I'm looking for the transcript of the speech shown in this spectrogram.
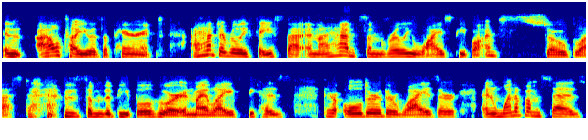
And I'll tell you, as a parent, I had to really face that. And I had some really wise people. I'm so blessed to have some of the people who are in my life because they're older, they're wiser. And one of them says,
